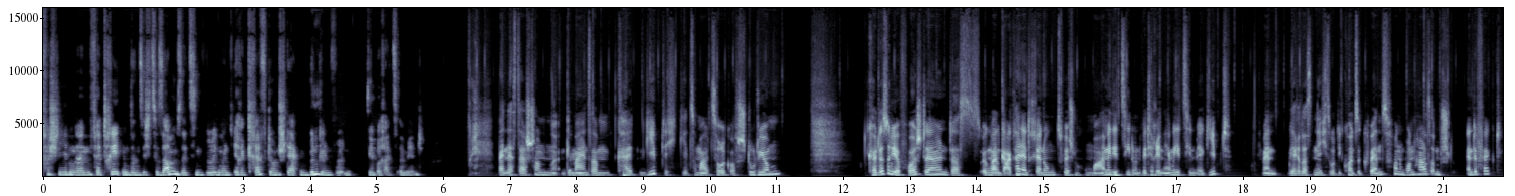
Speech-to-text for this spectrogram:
verschiedenen Vertretenden sich zusammensetzen würden und ihre Kräfte und Stärken bündeln würden, wie bereits erwähnt. Wenn es da schon Gemeinsamkeiten gibt, ich gehe zumal zurück aufs Studium, könntest du dir vorstellen, dass irgendwann gar keine Trennung zwischen Humanmedizin und Veterinärmedizin mehr gibt? meine, wäre das nicht so die Konsequenz von One Health im Endeffekt?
